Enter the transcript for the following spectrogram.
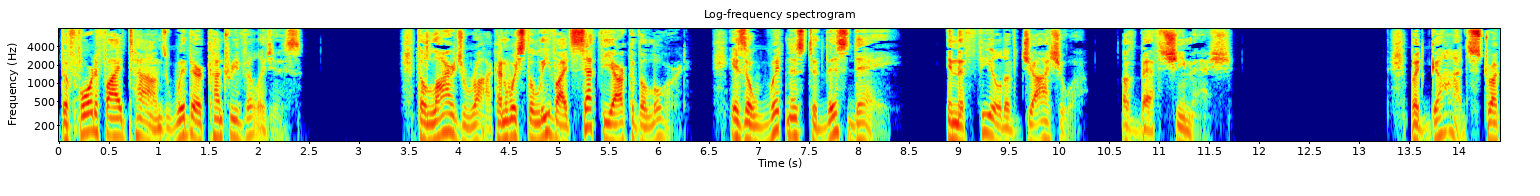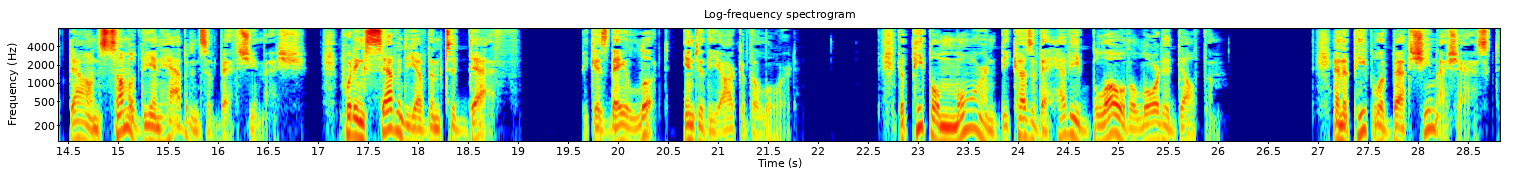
the fortified towns with their country villages. The large rock on which the levites set the ark of the lord is a witness to this day in the field of joshua of beth-shemesh but god struck down some of the inhabitants of beth-shemesh putting 70 of them to death because they looked into the ark of the lord. The people mourned because of the heavy blow the lord had dealt them. And the people of beth-shemesh asked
